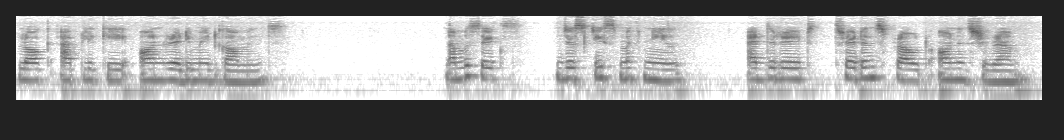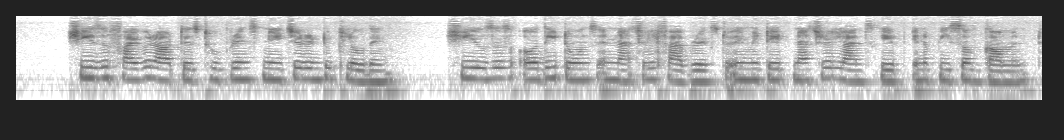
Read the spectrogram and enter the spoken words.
block applique on ready made garments. Number 6. Justice McNeil at the rate Thread and Sprout on Instagram. She is a fiber artist who brings nature into clothing. She uses earthy tones and natural fabrics to imitate natural landscape in a piece of garment.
